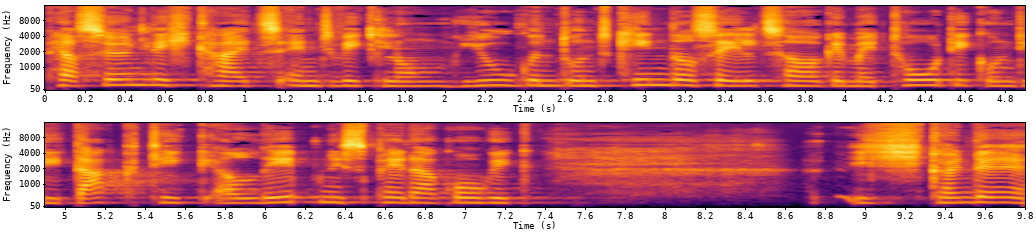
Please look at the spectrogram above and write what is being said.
Persönlichkeitsentwicklung, Jugend- und Kinderseelsorge, Methodik und Didaktik, Erlebnispädagogik, ich könnte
